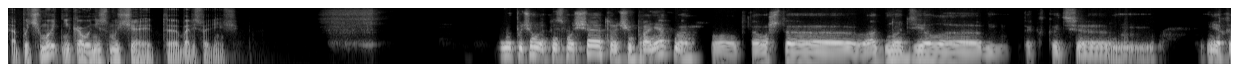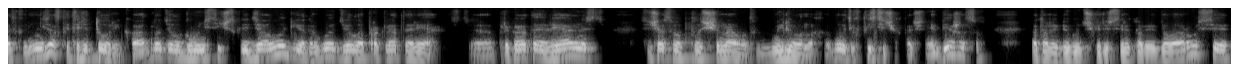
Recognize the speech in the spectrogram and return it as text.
А почему это никого не смущает, э, Борис Владимирович? Ну, почему это не смущает, очень понятно, потому что одно дело, так сказать, э, нельзя сказать риторика, одно дело гуманистическая идеология, другое дело проклятая реальность. Э, проклятая реальность сейчас воплощена вот в миллионах, ну, этих тысячах, точнее, беженцев, которые бегут через территорию Белоруссии. Э,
